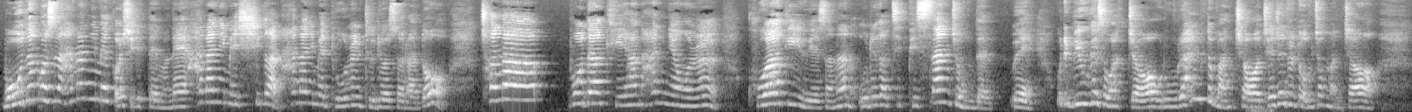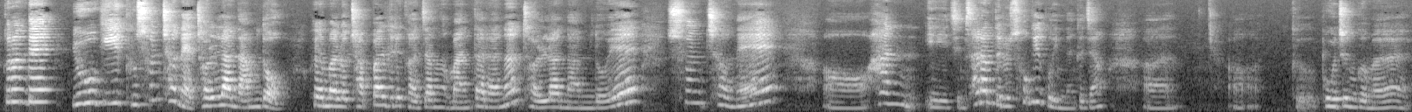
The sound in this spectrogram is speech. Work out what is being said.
모든 것은 하나님의 것이기 때문에 하나님의 시간 하나님의 돈을 들여서라도 천하 보다 귀한 한 영혼을 구하기 위해서는 우리 같이 비싼 종들 왜? 우리 미국에서 왔죠. 우리 할 일도 많죠. 제자들도 엄청 많죠. 그런데 여기 그 순천에 전라남도 그야말로 좌빨들이 가장 많다라는 전라남도의 순천에 어, 한 이 지금 사람들을 속이고 있는 그죠? 어, 어, 그 보증금을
